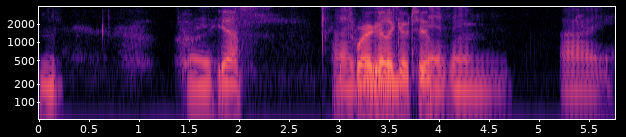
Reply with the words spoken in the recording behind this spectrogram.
Hmm. I, Yeah, I That's where I gotta go to. As in, I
